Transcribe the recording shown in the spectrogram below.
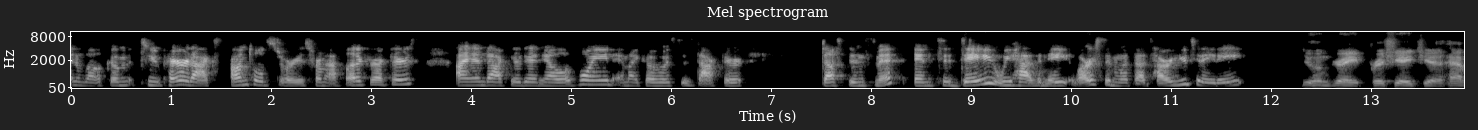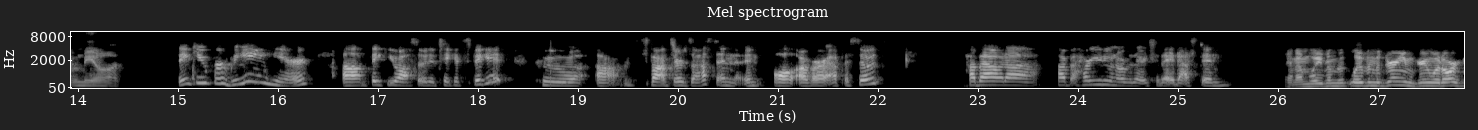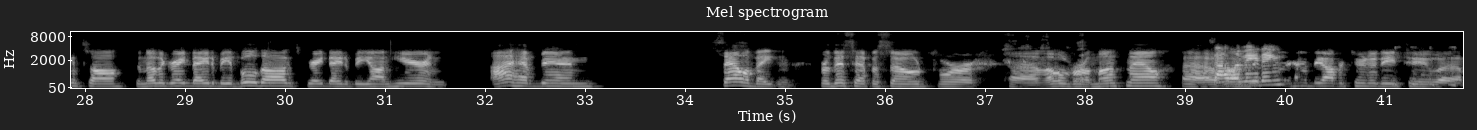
And welcome to Paradox Untold Stories from Athletic Directors. I am Dr. Danielle Lapointe, and my co host is Dr. Dustin Smith. And today we have Nate Larsen with us. How are you today, Nate? Doing great. Appreciate you having me on. Thank you for being here. Um, thank you also to Ticket Spigot, who um, sponsors us in, in all of our episodes. How about uh how about how are you doing over there today, Dustin? And I'm leaving the, living the dream, Greenwood, Arkansas. It's another great day to be a Bulldog. It's a great day to be on here, and I have been salivating for this episode for um, over a month now. Uh, Salivating. I have the opportunity to,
